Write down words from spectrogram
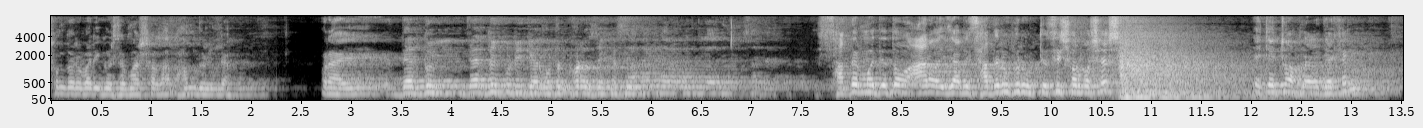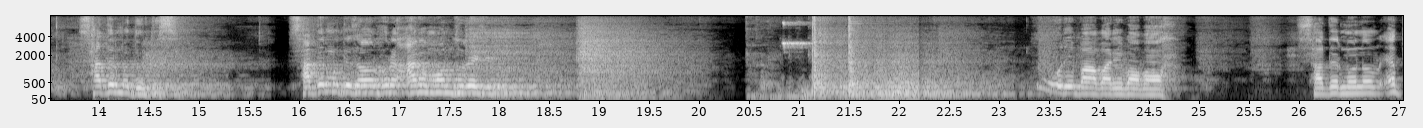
সুন্দর বাড়ি করছে মার্শাল্লাহ আলহামদুলিল্লাহ। প্রায় দেড় দুই দেড় দুই কোটি টাকার মতন খরচ হয়ে গেছে। ছাদের মধ্যে তো আর ওই যে আমি ছাদের উপরে উঠতেছি সর্বশেষ। এটা একটু আপনারা দেখেন। ছাদের মধ্যে উঠতেছি। ছাদের মধ্যে যাওয়ার পরে আরও মন জুড়ে দিল ওরে বাবা রে বাবা। ছাদের মন এত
